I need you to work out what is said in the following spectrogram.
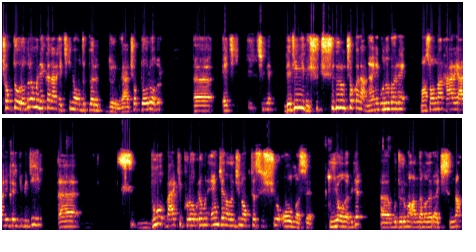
çok doğru olur ama ne kadar etkin oldukları durumu. Yani çok doğru olur. Etki, şimdi dediğim gibi şu, şu durum çok önemli. Hani bunu böyle masonlar her yerdedir gibi değil. Şu- bu belki programın en can alıcı noktası şu olması iyi olabilir. Ee, bu durumu anlamaları açısından.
